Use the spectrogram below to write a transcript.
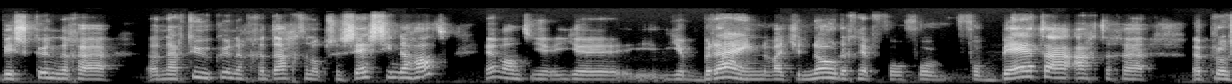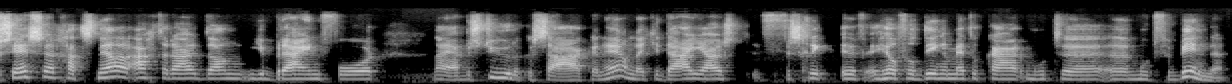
wiskundige, uh, natuurkundige gedachten op zijn zestiende had. Want je, je, je brein, wat je nodig hebt voor, voor, voor beta-achtige processen, gaat sneller achteruit dan je brein voor nou ja, bestuurlijke zaken. Hè? Omdat je daar juist eh, heel veel dingen met elkaar moet, uh, moet verbinden.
